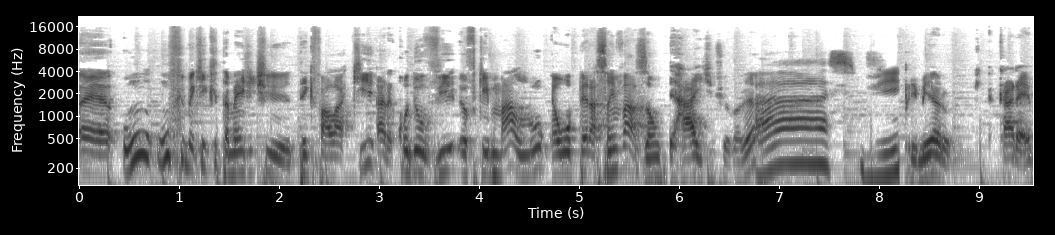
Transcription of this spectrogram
é, um, um filme aqui que também a gente tem que falar aqui, cara, quando eu vi, eu fiquei maluco. É o Operação Invasão, The Raid, chegou a ver? Ah, vi. Primeiro, cara, é.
